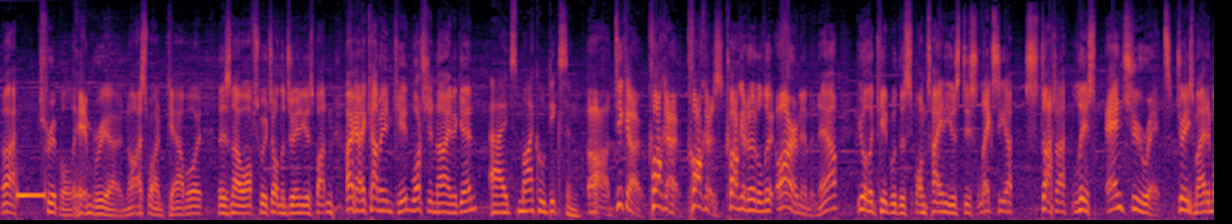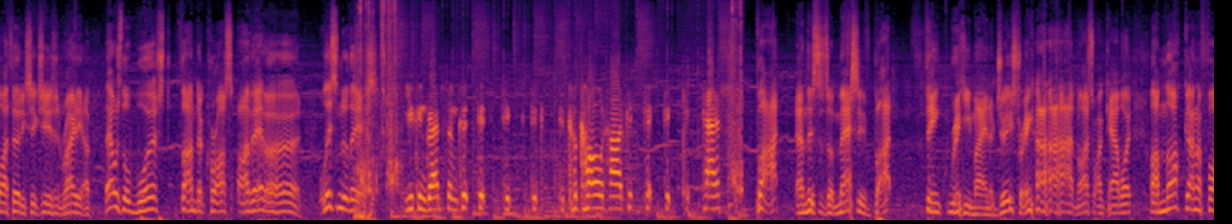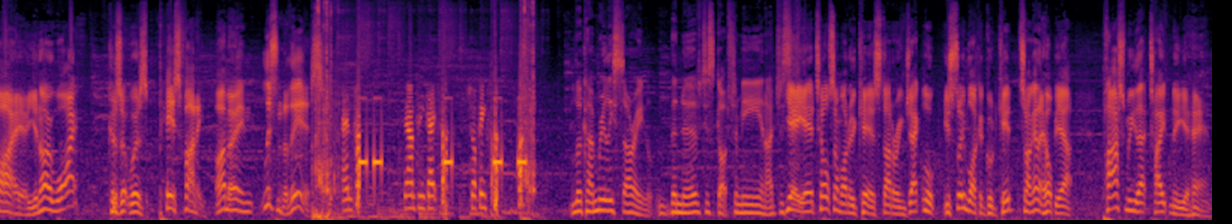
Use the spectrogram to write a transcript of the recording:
Ah, triple embryo. Nice one, cowboy. There's no off switch on the genius button. Okay, come in, kid. What's your name again? Uh, it's Michael Dixon. Oh, Dicko, Cocko, Cockers, Cockadoodle doo. I remember now. You're the kid with the spontaneous dyslexia, stutter, lisp, and Tourette's. Geez, mate, in my 36 years in radio, that was the worst thundercross I've ever heard. Listen to this. You can grab some c- c- c- c- c- cold, hard c- c- c- c- cash. But, and this is a massive but, think Ricky May in a G string. nice one, cowboy. I'm not going to fire you. You know why? Because it was piss funny. I mean, listen to this. And f- Fountain Gate f- shopping f- Look, I'm really sorry. The nerves just got to me and I just. Yeah, yeah, tell someone who cares, Stuttering Jack. Look, you seem like a good kid, so I'm going to help you out. Pass me that tape near your hand.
